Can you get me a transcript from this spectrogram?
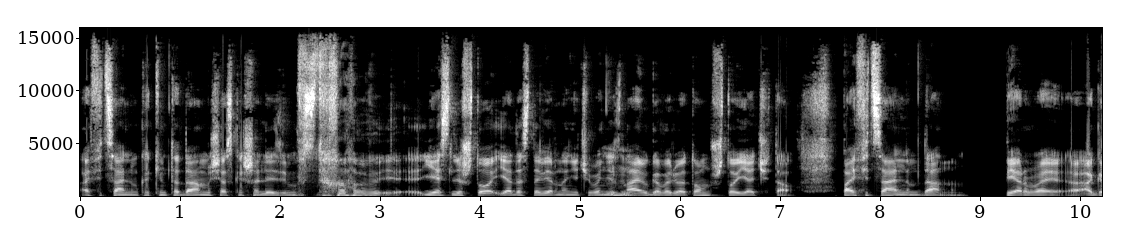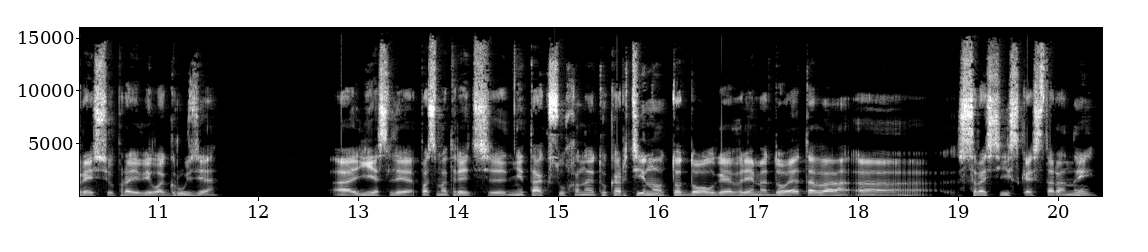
официальным каким-то данным, мы сейчас, конечно, лезем в сто... Если что, я достоверно ничего не Мгм. знаю, говорю о том, что я читал. По официальным данным, первой э, агрессию проявила Грузия, Если посмотреть э, не так сухо на эту картину, то долгое время до этого э, с российской стороны,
